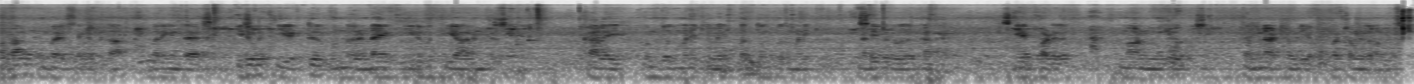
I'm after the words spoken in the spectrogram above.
மகா கும்பாபிஷேக விழா வருகின்ற இருபத்தி எட்டு ஒன்று ரெண்டாயிரத்தி இருபத்தி ஆறு அன்று காலை ஒன்பது மணிக்கு மேல் பத்தொன்பது மணிக்கு நடைபெறுவதற்கான ஏற்பாடுகள் மாண்புமிகு தமிழ்நாட்டினுடைய ஒப்பற்ற முதலமைச்சர்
